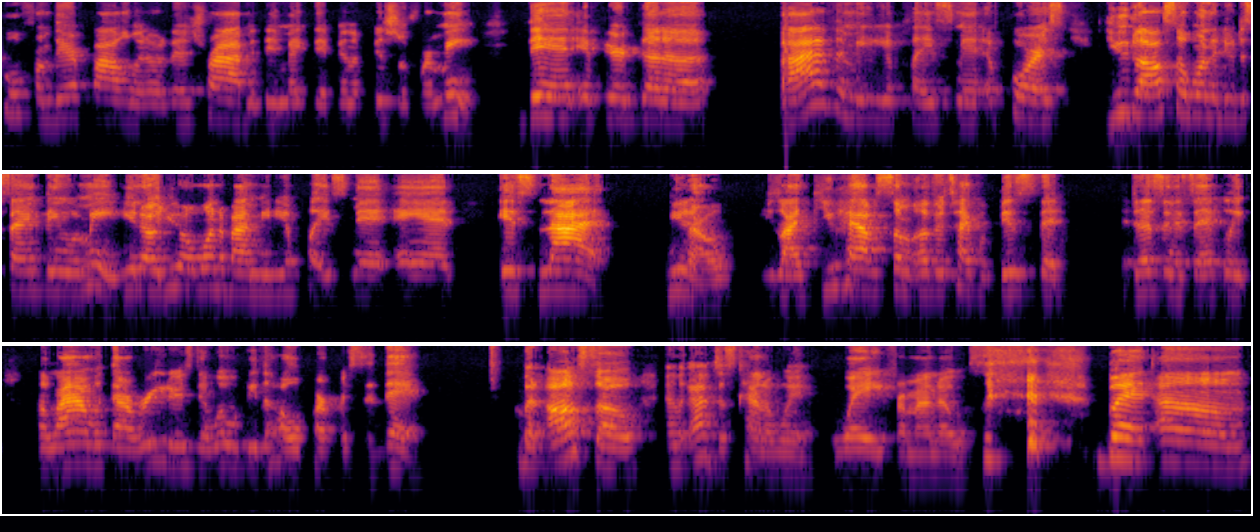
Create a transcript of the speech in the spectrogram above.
pull from their following or their tribe and then make that beneficial for me? Then if you're gonna buy the media placement, of course, you'd also want to do the same thing with me. You know, you don't want to buy media placement and it's not you know, like you have some other type of business that doesn't exactly align with our readers, then what would be the whole purpose of that? But also, I just kind of went way from my notes, but um,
